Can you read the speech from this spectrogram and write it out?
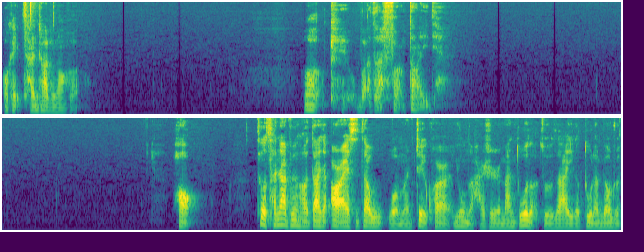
OK，残差平方和。OK，我把它放大一点。好，这个残差平衡大家 2s 在我们这块用的还是蛮多的，作为大家一个度量标准。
